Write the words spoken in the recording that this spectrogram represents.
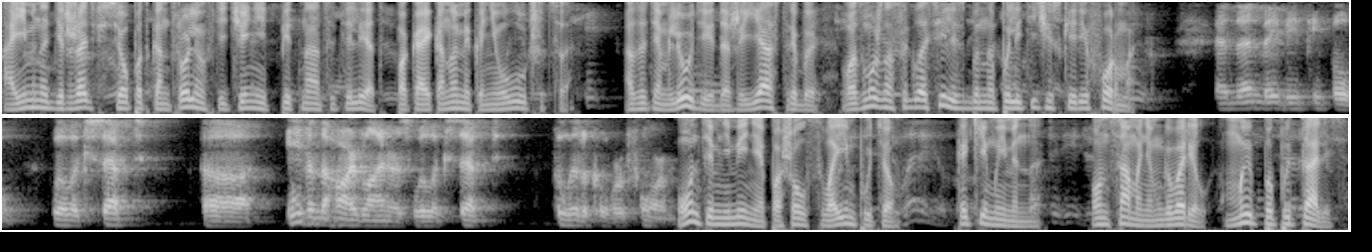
а именно держать все под контролем в течение 15 лет, пока экономика не улучшится. А затем люди и даже ястребы, возможно, согласились бы на политические реформы. Uh, Он, тем не менее, пошел своим путем. Каким именно? Он сам о нем говорил. Мы попытались.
